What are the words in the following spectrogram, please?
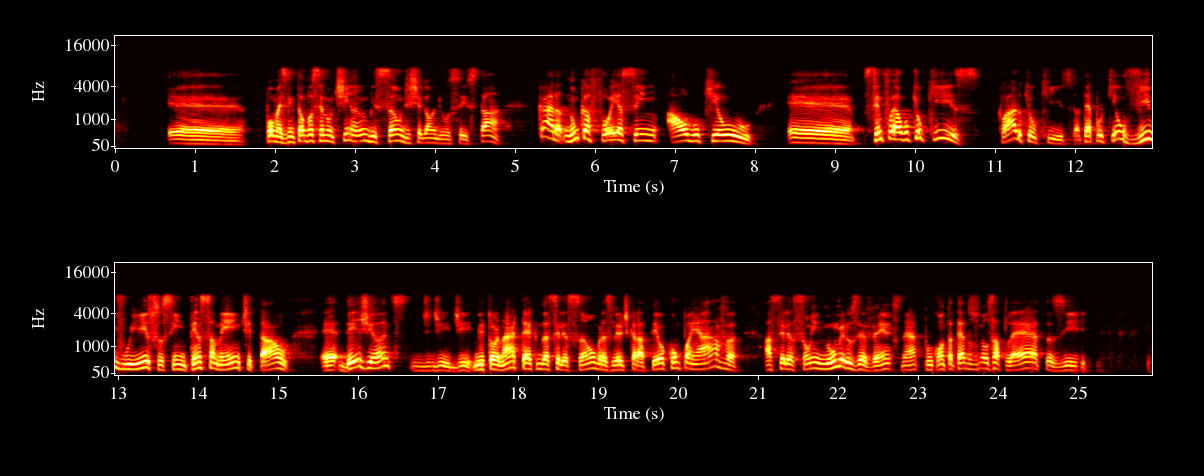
É... Pô, mas então você não tinha ambição de chegar onde você está? Cara, nunca foi assim algo que eu. É... Sempre foi algo que eu quis. Claro que eu quis, até porque eu vivo isso assim intensamente e tal. É, desde antes de, de, de, me tornar técnico da seleção brasileira de karatê, eu acompanhava a seleção em inúmeros eventos, né? Por conta até dos meus atletas e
